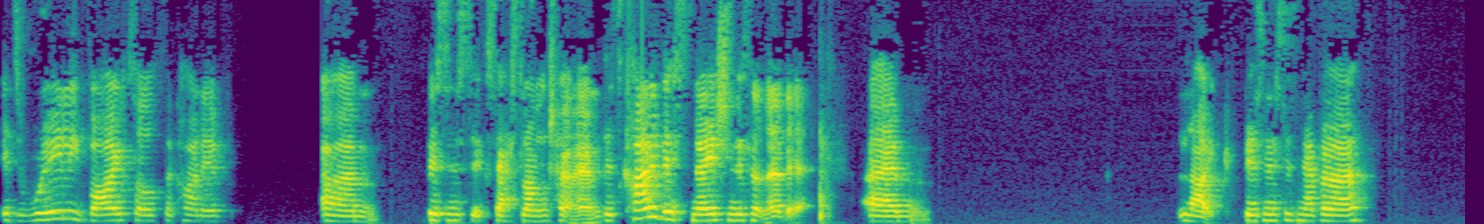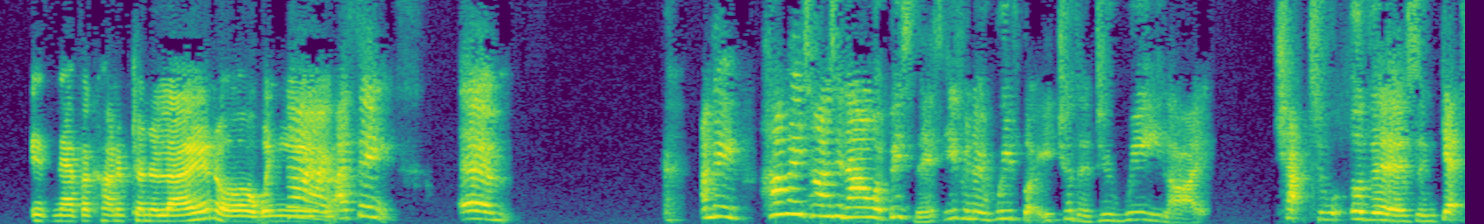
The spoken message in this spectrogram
it's really vital to kind of um, business success long term. There's kind of this notion, isn't there, that um, like business is never is never kind of done alone, or when you. No, I think. Um, I mean, how many times in our business, even though we've got each other, do we like chat to others and get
